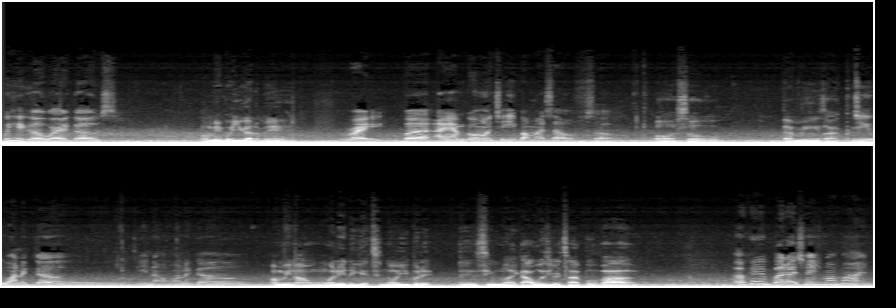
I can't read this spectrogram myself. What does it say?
we could go where it goes. I mean, but you got a man. Right. But I am going to eat by myself. So, Oh, so that means I could. do you want to go? Do you not want to go? I mean, I wanted to get to know you, but it didn't seem like I was your type of vibe. Okay, but I changed my mind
